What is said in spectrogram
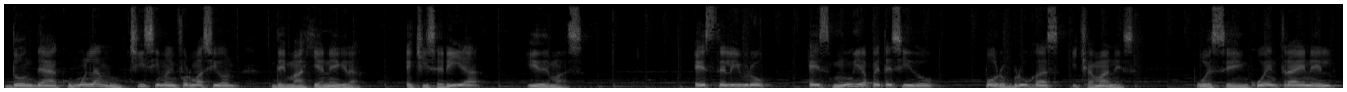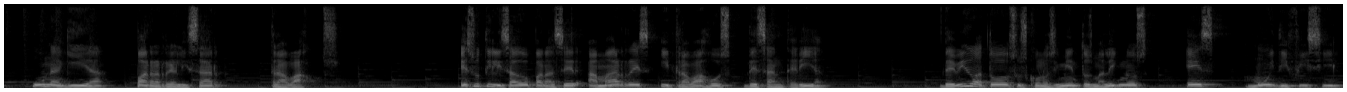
donde acumula muchísima información de magia negra, hechicería y demás. Este libro es muy apetecido por brujas y chamanes, pues se encuentra en él una guía para realizar trabajos. Es utilizado para hacer amarres y trabajos de santería. Debido a todos sus conocimientos malignos, es muy difícil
